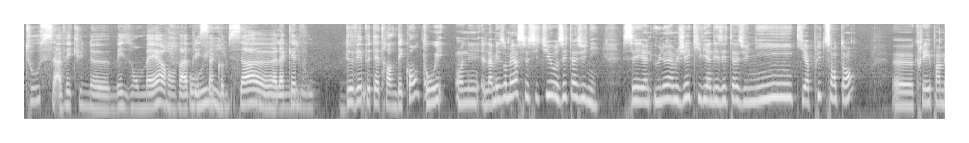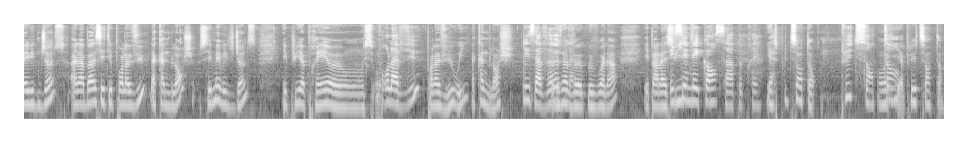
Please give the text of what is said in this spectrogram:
tous avec une maison mère, on va appeler oui. ça comme ça, euh, à laquelle vous devez peut-être rendre des comptes Oui, on est, la maison mère se situe aux États-Unis. C'est une OMG qui vient des États-Unis, qui a plus de 100 ans. Euh, créée par Melvin Jones. À la base, c'était pour la vue, la canne blanche, c'est Melvin Jones. Et puis après, euh, on, on, Pour la vue Pour la vue, oui, la canne blanche. Les aveugles. Les aveugles, voilà. Et par la Et suite. c'est né quand ça à peu près? Il y a plus de 100 ans. Plus de 100 oui, ans il y a plus de 100 ans.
